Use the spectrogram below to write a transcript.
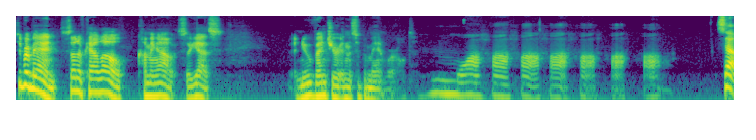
Superman, Son of Kal El, coming out. So yes, a new venture in the Superman world. So,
